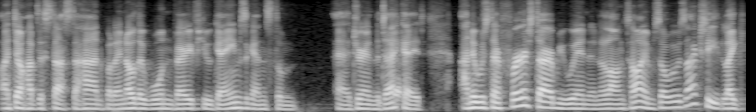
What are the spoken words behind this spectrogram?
I don't have the stats to hand, but I know they won very few games against them uh, during the decade, and it was their first derby win in a long time. So it was actually like,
